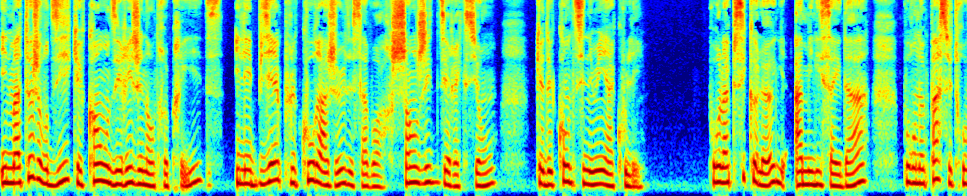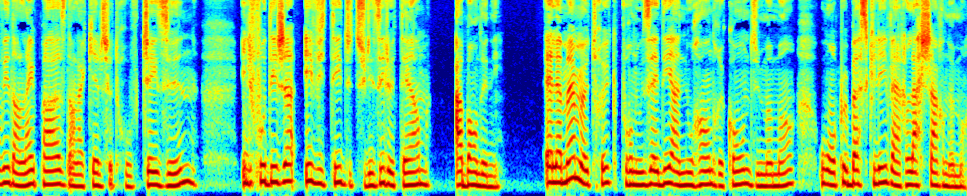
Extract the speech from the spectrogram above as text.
Il m'a toujours dit que quand on dirige une entreprise, il est bien plus courageux de savoir changer de direction que de continuer à couler. Pour la psychologue Amélie Saïda, pour ne pas se trouver dans l'impasse dans laquelle se trouve Jason, il faut déjà éviter d'utiliser le terme abandonner. Elle a même un truc pour nous aider à nous rendre compte du moment où on peut basculer vers l'acharnement.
